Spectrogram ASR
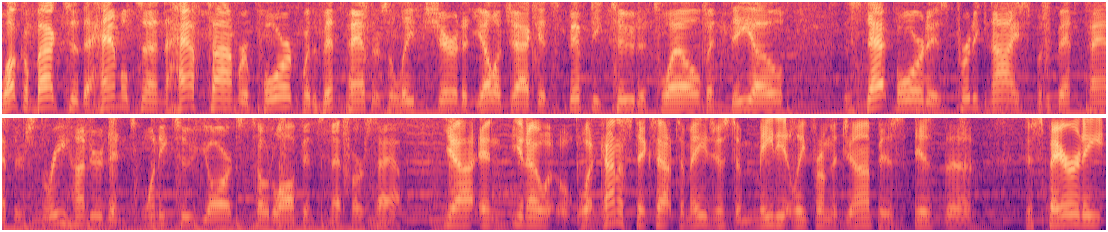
Welcome back to the Hamilton halftime report where the Benton Panthers are leading Sheridan Yellow Jackets 52 to 12 and Dio the stat board is pretty nice for the Benton Panthers 322 yards total offense in that first half. Yeah, and you know what kind of sticks out to me just immediately from the jump is is the disparity,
